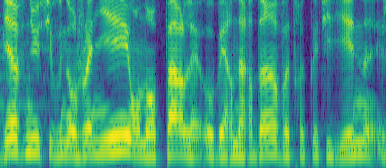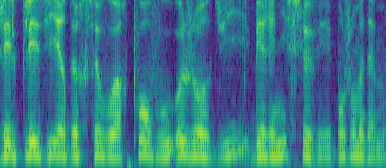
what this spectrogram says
Bienvenue si vous nous rejoignez, on en parle au Bernardin, votre quotidienne. J'ai le plaisir de recevoir pour vous aujourd'hui Bérénice Levé. Bonjour madame.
